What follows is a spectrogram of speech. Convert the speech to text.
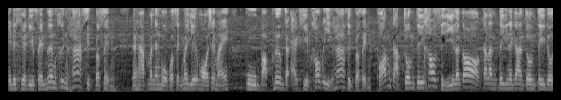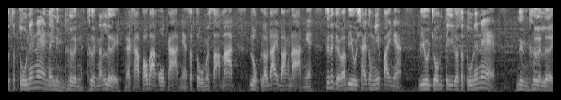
ADK Defense เพิ่มขึ้น 50%นะครับ มันยังบวกเปอร์เซ็นต์ไม่เยอะพอใช่ไหม กูบัฟเพิ่มจาก Active เข้าไปอีก 50%พร้อมกับโจมตีเข้าสีแล้วก็การันตีในการโจมตีโดนศัตรูแน่ๆ ใน 1 เทิร์นเทิร์นนั้นเลยนะครับ เพราะบางโอกาสเนี่ยศัตรูมันสามารถหลบเราได้บางด่านไง ซึ่งถ้าเกิดว่าบิวใช้ตรงนี้ไปเนี่ย บิวโจมตีโดนศัตรูแน่ๆหนึ่งเทิร์นเลย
